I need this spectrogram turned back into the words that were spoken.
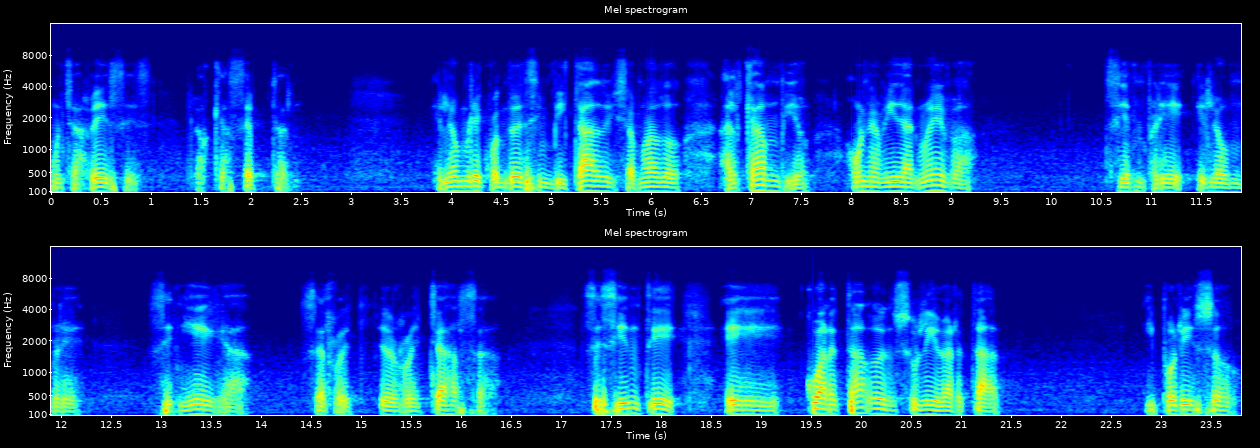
muchas veces, los que aceptan. El hombre cuando es invitado y llamado al cambio, a una vida nueva, siempre el hombre se niega, se rechaza, se siente eh, coartado en su libertad y por eso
